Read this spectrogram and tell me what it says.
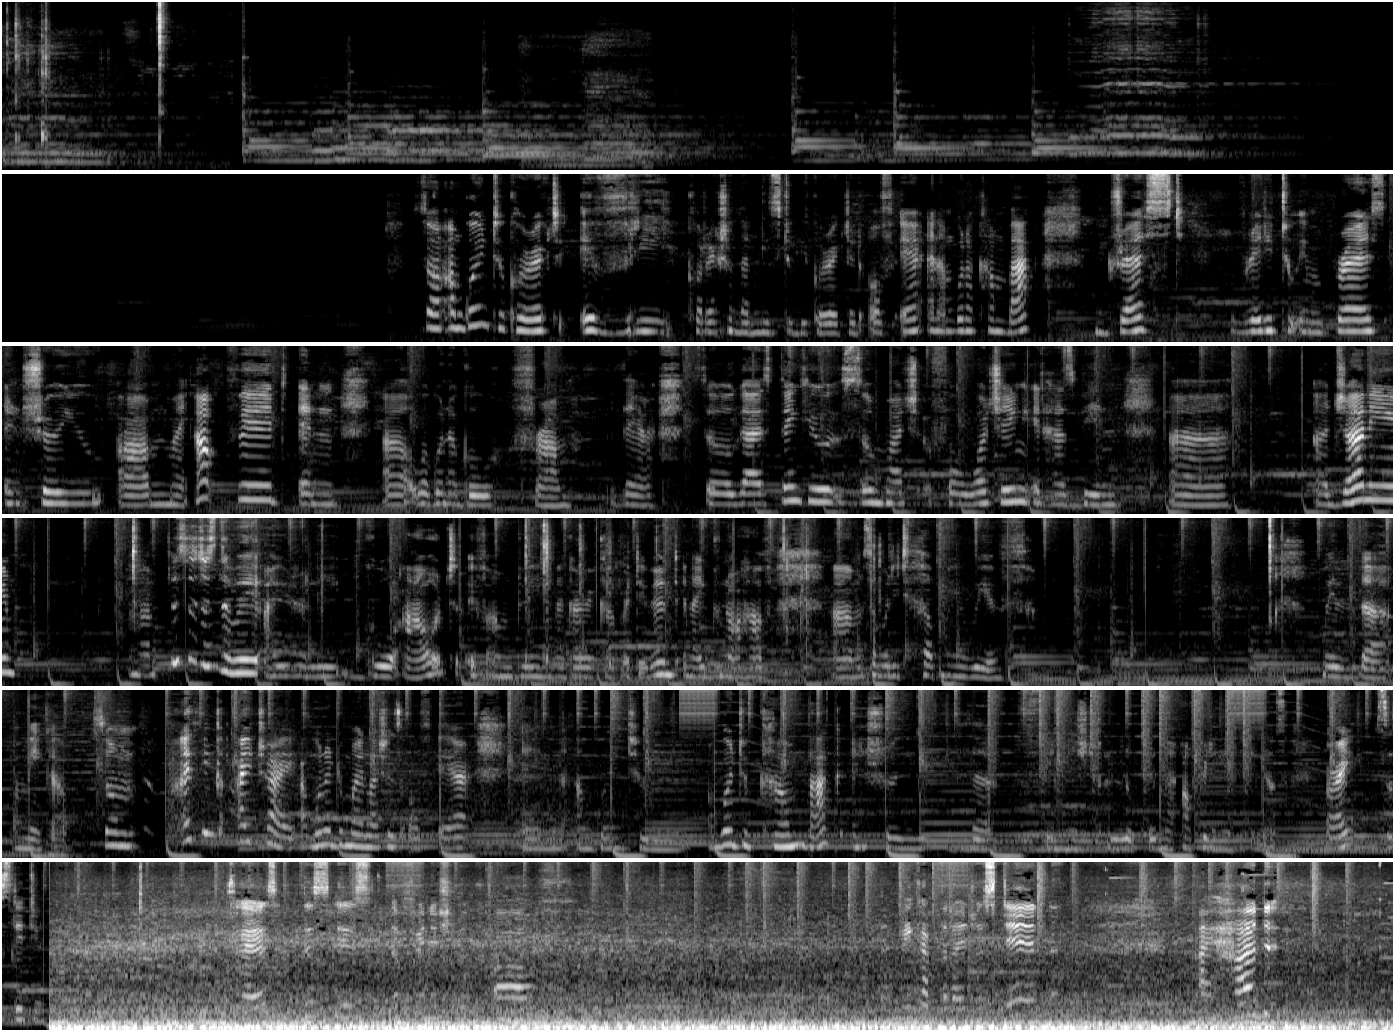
So I'm going to correct every correction that needs to be corrected off air and I'm going to come back dressed ready to impress and show you um, my outfit and uh, we're gonna go from there. So guys thank you so much for watching. It has been uh, a journey. Um, this is just the way I usually go out if I'm doing like a carpet event and I do not have um, somebody to help me with with the makeup. So um, i think i try. I'm gonna do my lashes off air and i'm going to i'm going to come back and show you the finished look with my outfit and everything else. All right so stay tuned. So guys this is the finished look of the makeup that i just did. I had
